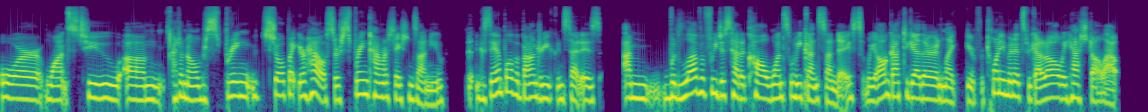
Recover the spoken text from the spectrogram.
or wants to um, i don't know spring show up at your house or spring conversations on you example of a boundary you can set is i would love if we just had a call once a week on sundays we all got together and like you know for 20 minutes we got it all we hashed it all out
